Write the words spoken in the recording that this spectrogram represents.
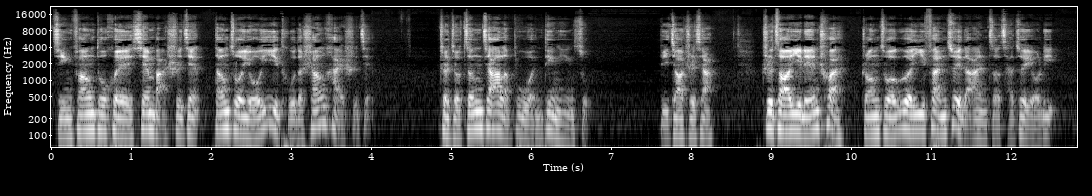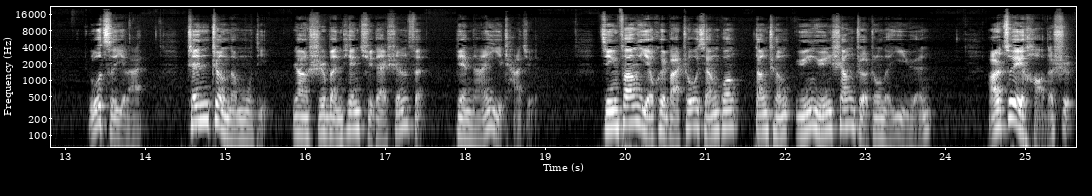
警方都会先把事件当作有意图的伤害事件，这就增加了不稳定因素。比较之下，制造一连串装作恶意犯罪的案子才最有利。如此一来。真正的目的让石本天取代身份，便难以察觉。警方也会把周祥光当成芸芸伤者中的一员，而最好的是，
